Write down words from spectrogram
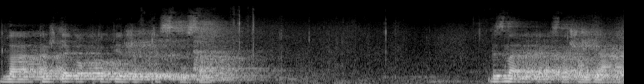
dla każdego, kto wierzy w Chrystusa. Wyznajmy teraz naszą wiarę.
